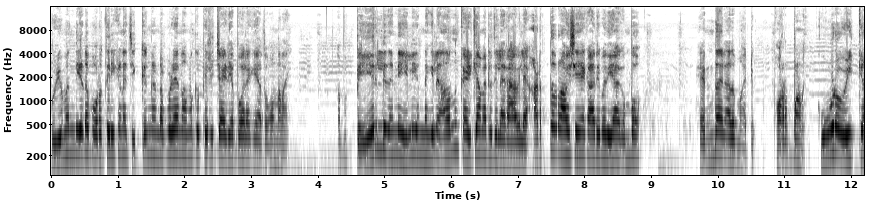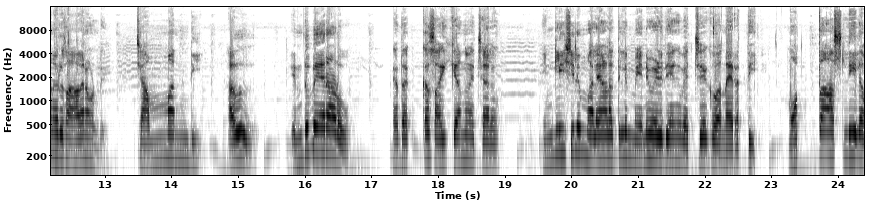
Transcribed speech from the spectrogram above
കുഴിമന്തിയുടെ പുറത്തിരിക്കുന്ന ചിക്കൻ കണ്ടപ്പോഴേ നമുക്ക് പെരിച്ചാടിയ പോലെയൊക്കെയാണ് തോന്നണേ. അപ്പോൾ പേരിൽ തന്നെ എലി ഉണ്ടെങ്കിൽ അതൊന്നും കഴിക്കാൻ പറ്റത്തില്ല രാവിലെ. അടുത്ത പ്രാവശ്യം ഏകാധിപതിയാകുമ്പോൾ എന്തായാലും അത് മാറ്റും. ഉറപ്പാണ്. കൂടെ ഒഴിക്കണ ഒരു സാധനമുണ്ട്. ചമ്മന്തി. അത് എന്ത് പേരാടോ? ഇതൊക്കെ സഹിക്കാന്ന് വെച്ചാലോ. ഇംഗ്ലീഷിലും മലയാളത്തിലും മെനു എഴുതി അങ്ങ് വെച്ചേക്കുവാ നിരത്തി. മൊത്ത അശ്ലീലം.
